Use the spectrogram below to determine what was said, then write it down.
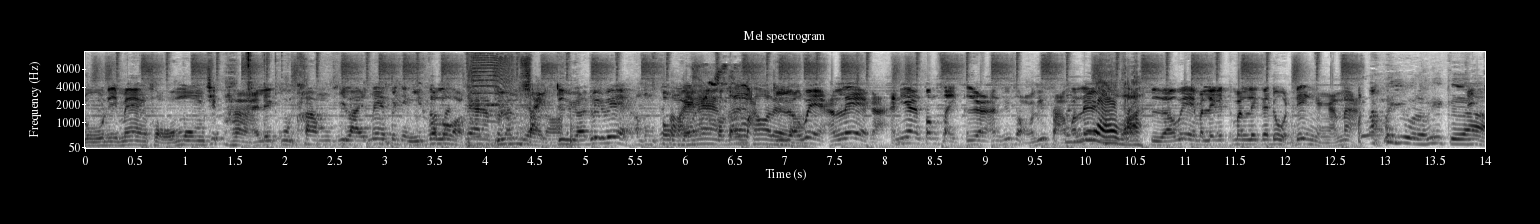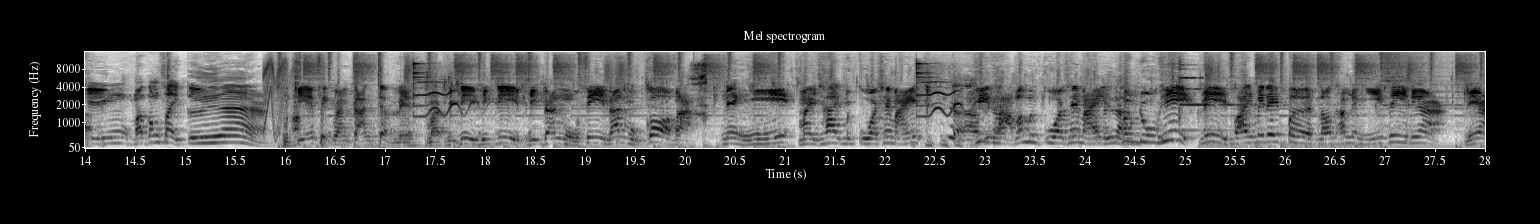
ดูดิแม่งโสมมชิบหายเลยกูทำทีไรแม่งเป็นอย่างนี้ตลอดแช่น้ำเกลืลือมใส่เกลือด้วยเว้ยเอาตรงๆเลยแห้งเขาต้องหมักได้ท่อเลยเกลืเหรออเว้ยอันแรกอะอันเนี้ยต้องใส่เกลืออันที่สองอันที่สามอันแรกมั่ววะใส่เกลือเว้ยมันเลยมันเลยกระโดดเด้งอย่างนั้นอะ เอาไม่อยู่แล้วพี่เกลือจริงๆมันต้องใส่เกลือเมื่อกี้เอฟเฟกต์กลางการจัดเลยมาพริกดีพริกดีพริกด้านหมูซี่ด้านหมูกรอบอะเนี่ยอย่างงี้ไม่ใช่มึงกลัวใช่ไหมพี่ถามว่ามึงกลัวใช่ไหมมึงดูพี่นี่ไฟไม่ได้เปิดเราทำอย่างนี้สิเนี่ยเนี่ย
